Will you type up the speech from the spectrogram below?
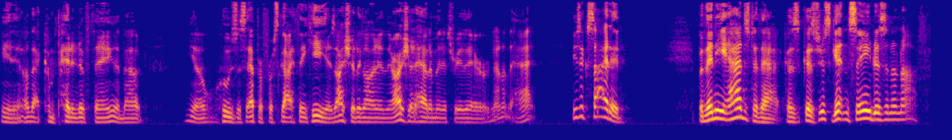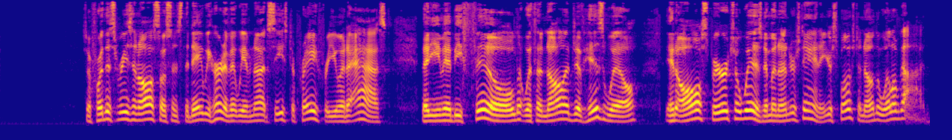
you know, that competitive thing about, you know, who's this Epaphras guy think he is? I should have gone in there. I should have had a ministry there. None of that. He's excited. But then he adds to that because just getting saved isn't enough. So for this reason also, since the day we heard of it, we have not ceased to pray for you and to ask that you may be filled with the knowledge of His will in all spiritual wisdom and understanding. You're supposed to know the will of God.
